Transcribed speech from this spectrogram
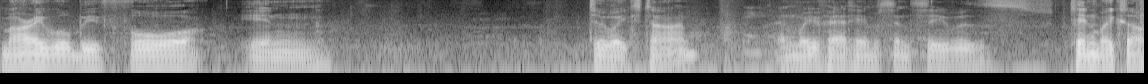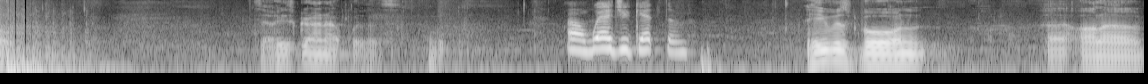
Murray will be four in two weeks' time, and we've had him since he was ten weeks old. So he's grown up with us. Uh, where'd you get them? He was born uh, on a,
